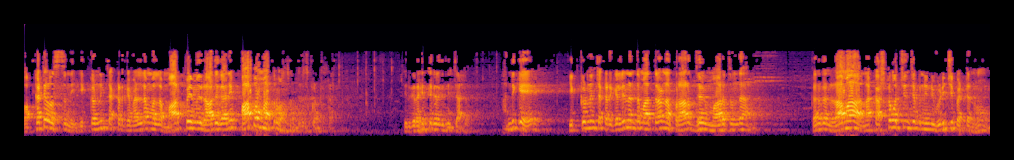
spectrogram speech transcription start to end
ఒక్కటే వస్తుంది. ఇక్కడి నుంచి అక్కడికి వెళ్ళడం వల్ల మార్పు ఏమీ రాదు కానీ పాపం మాత్రం వస్తుంది. తెలుసుకోండి అక్కడ. ఇది గ్రహించగలిగింది చాలు అందుకే ఇక్కడి నుంచి అక్కడికి వెళ్ళినంత మాత్రం నా ప్రారంభం మారుతుందా? కనుక రామా నాకు కష్టం వచ్చింది చెప్పి నిన్ను విడిచిపెట్టను.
